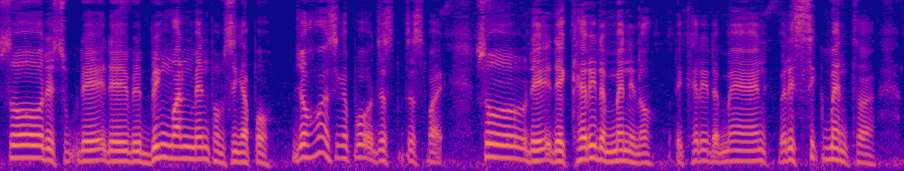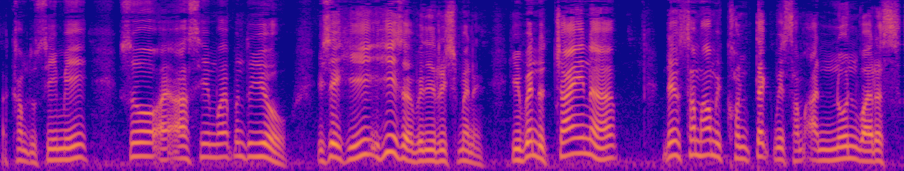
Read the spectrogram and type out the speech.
so they, they, they bring one man from Singapore. Johor and Singapore just, just by. So they, they carry the man, you know. They carry the man, very sick man, uh, come to see me. So I asked him, what happened to you? He said, he, he is a very rich man. He went to China, then somehow he contact with some unknown virus.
